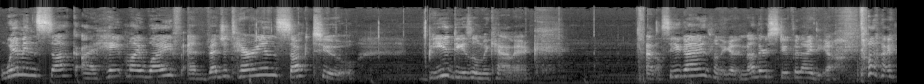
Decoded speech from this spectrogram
Women suck, I hate my wife, and vegetarians suck too. Be a diesel mechanic. And I'll see you guys when I get another stupid idea. Bye!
